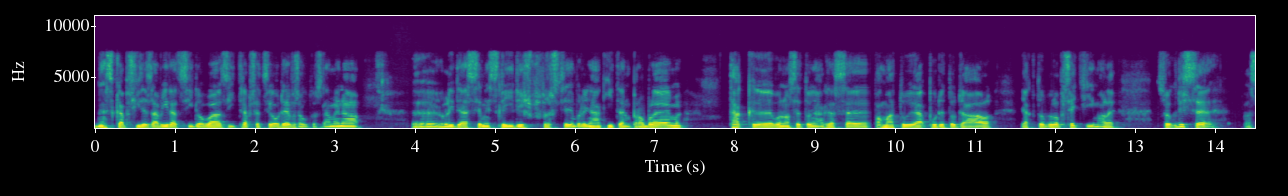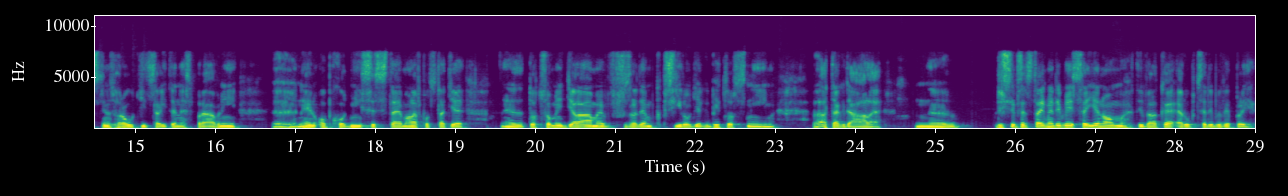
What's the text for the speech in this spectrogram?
dneska přijde zavírací doba, zítra přeci odevřou. To znamená, eh, lidé si myslí, když prostě bude nějaký ten problém, tak eh, ono se to nějak zase pamatuje a půjde to dál, jak to bylo předtím. Ale co když se vlastně zhroutí celý ten nesprávný eh, nejen obchodní systém, ale v podstatě to, co my děláme vzhledem k přírodě, k bytostním, a tak dále. Když si představíme, kdyby se jenom ty velké erupce, kdyby vyply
